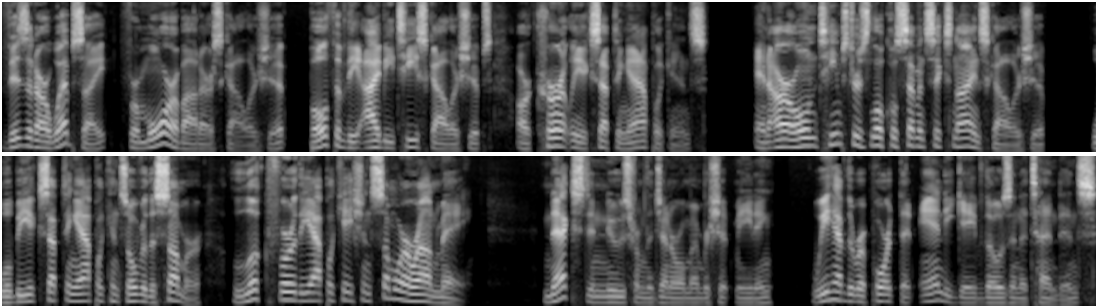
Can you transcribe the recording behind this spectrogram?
Visit our website for more about our scholarship. Both of the IBT scholarships are currently accepting applicants, and our own Teamsters Local 769 scholarship will be accepting applicants over the summer. Look for the application somewhere around May. Next, in news from the general membership meeting, we have the report that Andy gave those in attendance.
